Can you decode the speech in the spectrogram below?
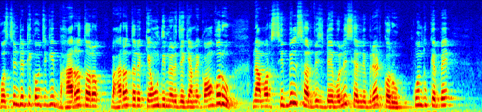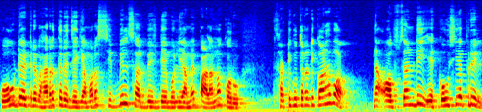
কোশ্চিন এটি কৌছি কি ভারতর ভারতের কেউ দিনের যাই আমি কম করু না আমার সিভিল সর্ভিস ডে বলে সেলিব্রেট করু কুহতু কেবে কেউ ডেট্রে ভারতের যাই আমার সিভিল সর্ভিস ডে বলে আমি পাাল করু সঠিক উত্তরটি কম হব ନା ଅପସନ୍ ଡି ଏକୋଇଶ ଏପ୍ରିଲ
